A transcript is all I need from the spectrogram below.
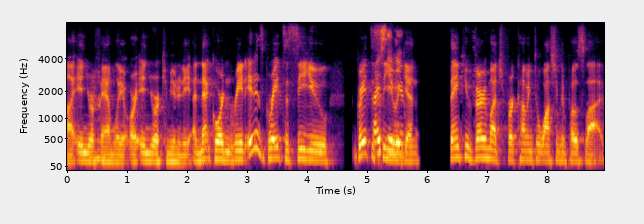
uh, in your mm-hmm. family or in your community. Annette Gordon Reed, it is great to see you. Great to nice see you, you again. Thank you very much for coming to Washington Post Live.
